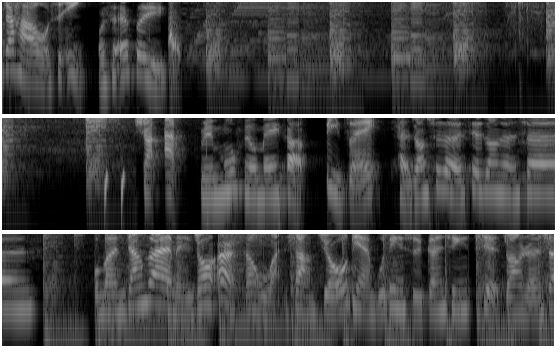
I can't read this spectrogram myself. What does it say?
家好，我是 In，我是 Emily。Shut up，Remove your makeup，闭嘴。彩妆师的卸妆人生。我们将在每周二跟五晚上九点不定时更新《卸妆人生》，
